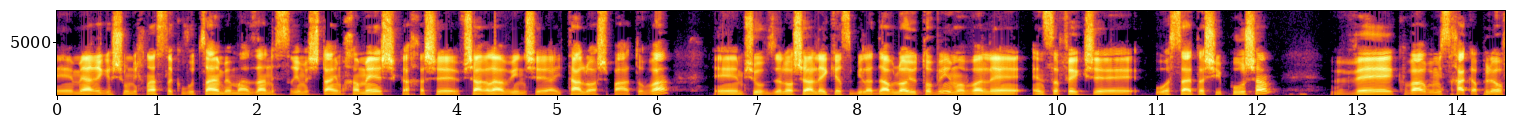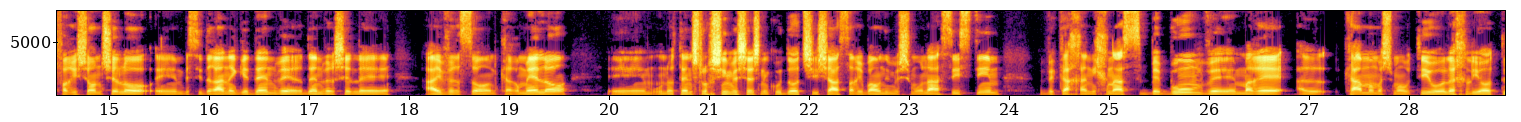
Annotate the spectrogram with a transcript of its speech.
אה, מהרגע שהוא נכנס לקבוצה הם במאזן 22-5, ככה שאפשר להבין שהייתה לו השפעה טובה. אה, שוב, זה לא שהלייקרס בלעדיו לא היו טובים, אבל אה, אין ספק שהוא עשה את השיפור שם. וכבר במשחק הפלייאוף הראשון שלו אה, בסדרה נגד דנבר, דנבר של אה, אייברסון, קרמלו, אה, הוא נותן 36 נקודות, 16 ריבאונדים ו8 אסיסטים, וככה נכנס בבום ומראה על כמה משמעותי הוא הולך להיות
